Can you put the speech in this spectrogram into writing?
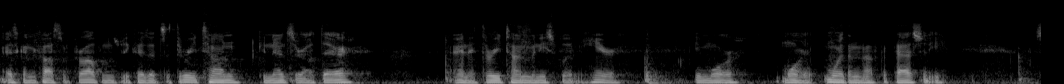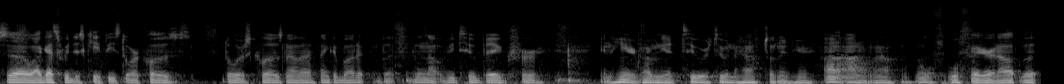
it's gonna cause some problems because it's a three ton condenser out there and a three ton mini split in here. Be more, more, more than enough capacity. So I guess we just keep these door closed, doors closed now that I think about it. But then that would be too big for in here. Probably need a two or two and a half ton in here. I, I don't know. We'll, we'll figure it out. But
